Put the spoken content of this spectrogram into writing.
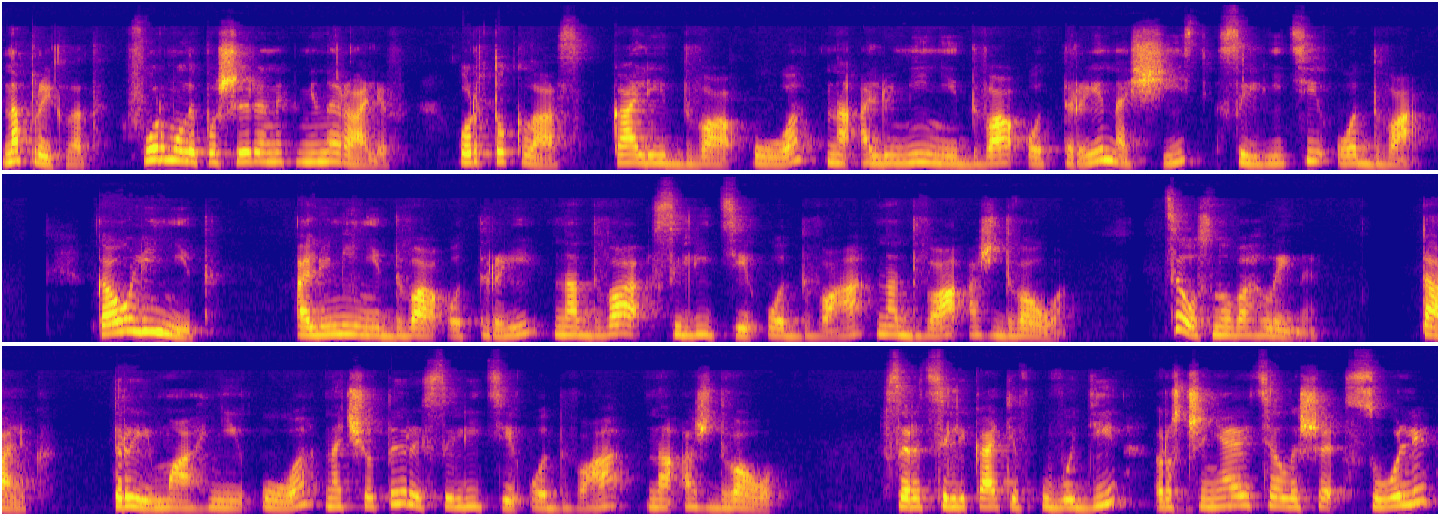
Наприклад, формули поширених мінералів ортоклас калій 2О на алюміній 2О3 на 6 силіцій О2, каолініт алюміній 2О3 на 2 силіцій О2 на 2H2O. Це основа глини. Тальк 3 магній О на 4 силіцій О2 на H2O. Серед силікатів у воді розчиняються лише солі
